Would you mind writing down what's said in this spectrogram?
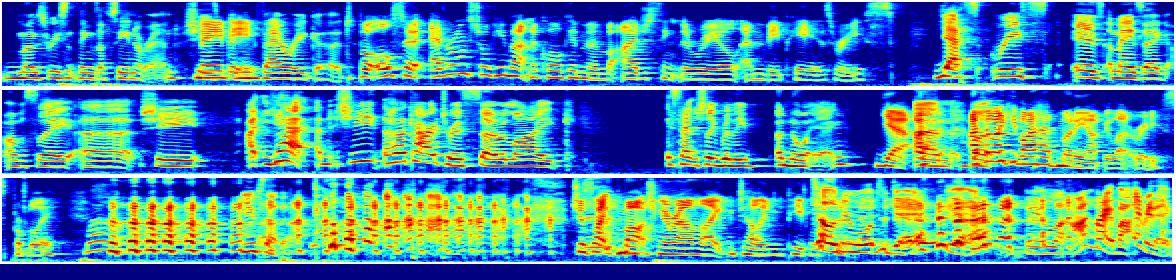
most recent things I've seen her in, she's Maybe. been very good. But also, everyone's talking about Nicole Kidman, but I just think the real MVP is Reese. Yes, Reese is amazing. Obviously, uh, she, uh, yeah, and she, her character is so like, essentially really annoying. Yeah, I, Um, I feel like if I had money, I'd be like Reese, probably. Well, you said it. Just like marching around, like telling people, Telling to- you what to do. Yeah, Yeah, being like, I'm right about everything.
